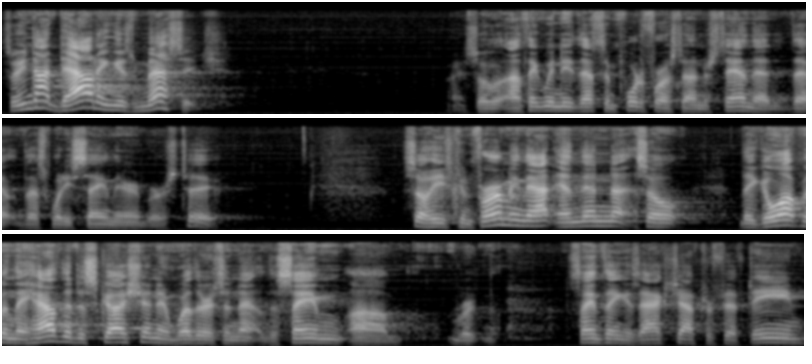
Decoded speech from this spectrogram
So he's not doubting his message. Right, so I think we need, that's important for us to understand that, that that's what he's saying there in verse 2. So he's confirming that, and then, uh, so they go up and they have the discussion, and whether it's in that, the same, um, same thing as Acts chapter 15,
